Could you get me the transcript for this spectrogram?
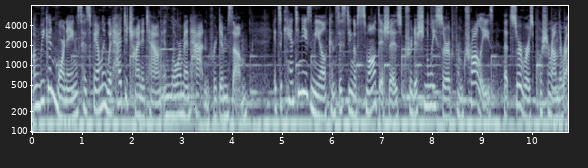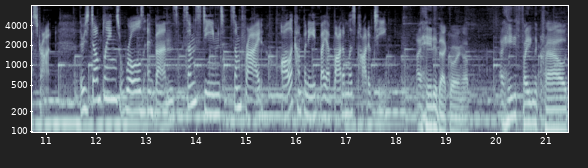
On weekend mornings, his family would head to Chinatown in lower Manhattan for dim sum. It's a Cantonese meal consisting of small dishes traditionally served from trolleys that servers push around the restaurant. There's dumplings, rolls, and buns, some steamed, some fried, all accompanied by a bottomless pot of tea. I hated that growing up. I hated fighting the crowd.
